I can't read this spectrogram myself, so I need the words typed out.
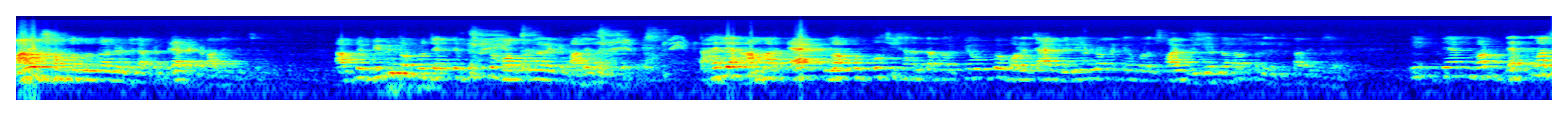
মানব সম্পদ উন্নয়নের জন্য আপনি বিরাট একটা বাজেট দিচ্ছেন। আপনি বিভিন্ন প্রজেক্টে বিভিন্ন মন্ত্রণালয়কে বাজেট দিচ্ছেন। তাহলে আমার এক লক্ষ পঁচিশ হাজার টাকা কেউ কেউ বলে চার বিলিয়ন ডলার কেউ বলে ছয় বিলিয়ন ডলার চলে যাচ্ছে তাদের বিষয়ে they are not that much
